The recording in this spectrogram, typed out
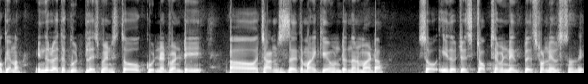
ఓకేనా ఇందులో అయితే గుడ్ ప్లేస్మెంట్స్తో కూడినటువంటి uh, ఛాన్సెస్ అయితే మనకి ఉంటుందన్నమాట. సో ఇది వచ్చేసి టాప్ సెవెంటీన్త్ ప్లేస్లో నిలుస్తుంది.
